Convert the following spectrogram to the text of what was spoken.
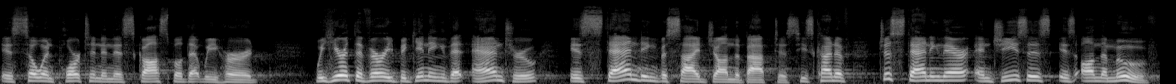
is so important in this gospel that we heard. We hear at the very beginning that Andrew is standing beside John the Baptist. He's kind of just standing there, and Jesus is on the move.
